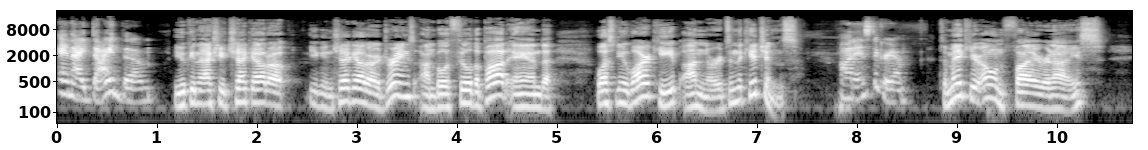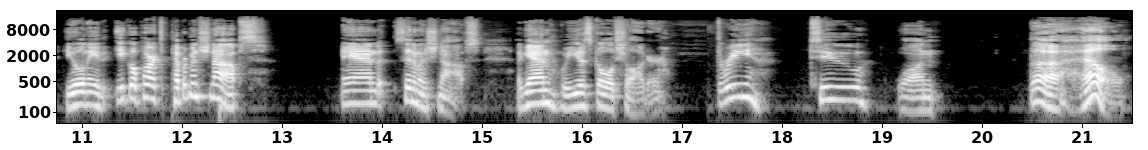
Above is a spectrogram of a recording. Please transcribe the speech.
And I dyed them. You can actually check out our you can check out our drinks on both Fill the Pot and What's New Barkeep on Nerds in the Kitchens. On Instagram. To make your own fire and ice, you will need equal parts peppermint schnapps and cinnamon schnapps. Again, we use Goldschlager. Three, two, one. The hell?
